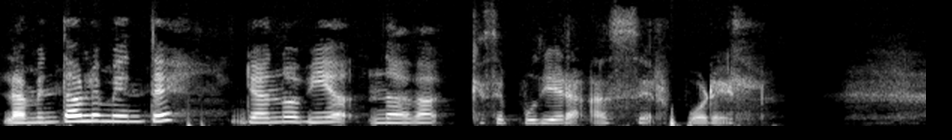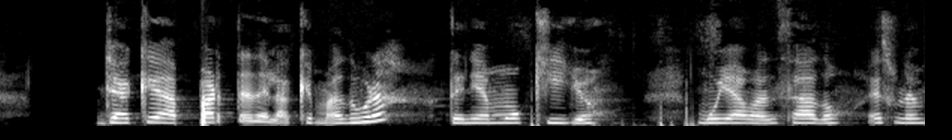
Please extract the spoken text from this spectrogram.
Lamentablemente ya no había nada que se pudiera hacer por él, ya que aparte de la quemadura tenía moquillo muy avanzado. Es una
